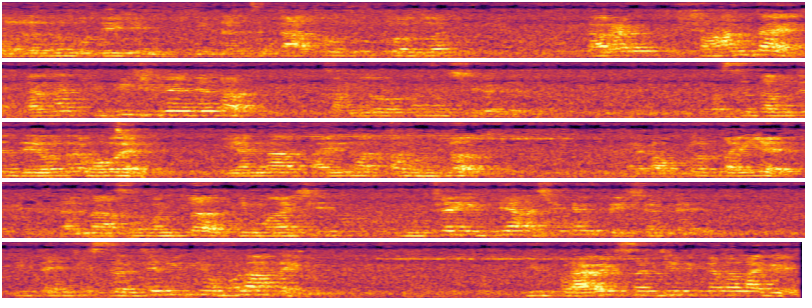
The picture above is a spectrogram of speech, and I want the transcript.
नरेंद्र मोदीजी त्यांचं का कौतुक करतोय? कारण शांत आहे. त्यांना किती शिव्या देतात? चांगल्या लोकांना शिव्या देतात. तसंच आमचे देवेंद्र भाऊ आहेत यांना ताईंना आता म्हटलं डॉक्टर ताई आहेत. त्यांना असं म्हटलं की माझी तुमच्या इथे असे काही पेशंट आहेत की त्यांची सर्जरी इथे होणार नाही. ही प्रायव्हेट सर्जरी करायला लागेल.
